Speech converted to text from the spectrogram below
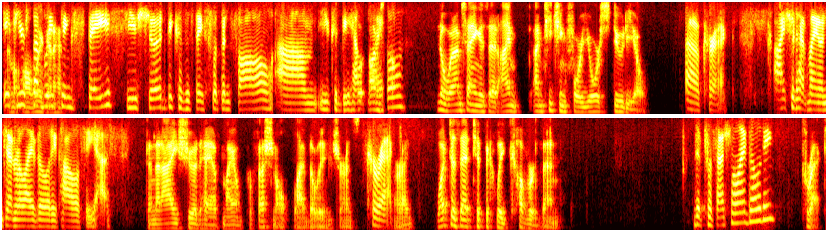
If I'm you're subleasing space, you should because if they slip and fall, um, you could be held Well, I'm- liable. No, what I'm saying is that I'm I'm teaching for your studio, Oh, correct. I should have my own general liability policy. Yes, and then I should have my own professional liability insurance. correct. All right. What does that typically cover then? The professional liability. Correct.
